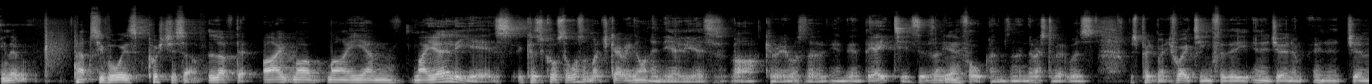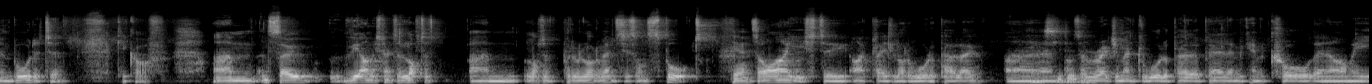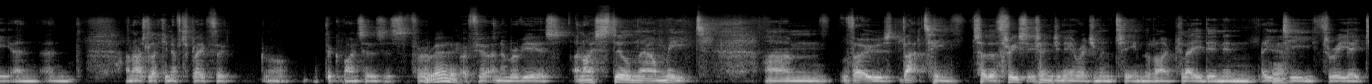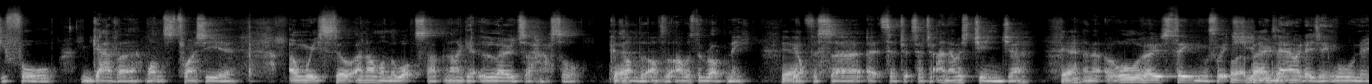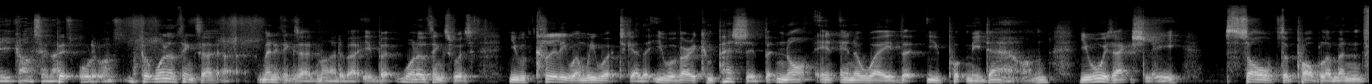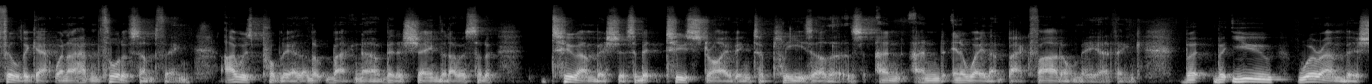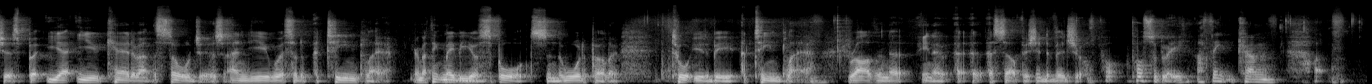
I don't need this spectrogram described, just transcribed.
You know, perhaps you've always pushed yourself. Loved it. I my my um, my early years because of course there wasn't much going on in the early years of our career, was there? In the, the 80s, there was only Yeah. the Falklands, and then the rest of it was was pretty much waiting for the inner German inner German border to kick off. Um, and so the army spent a lot of um, a lot of put a lot of emphasis on sport. Yeah. So I used to I played a lot of water polo. Uh, you I was a regimental water polo player, then became a corps, then army, and and and I was lucky enough to play for the combined services for Really? a, few, a number of years, and I still now meet um, those that team. So the three six engineer regiment team that I played in in 83, 84 gather once twice a year, and we still and I'm on the WhatsApp and I get loads of hassle because Yeah. I'm the, I was the- I was the Rodney, Yeah. the officer, etc. etc. And I was ginger. Yeah. And all of those things which Well, you know nowadays you think, oh no, you can't say that. But- all it was. But one of the things, I, uh, many things I admired about you, but one of the things was you were clearly, when we worked together, you were very competitive, but not in, in a way that you put me down. You always actually solved the problem and filled a gap when I hadn't thought of something. I was probably, I look back now, a bit ashamed that I was sort of too ambitious, a bit too striving to please others, and and in a way that backfired on me, I think. But but you were ambitious, but yet you cared about the soldiers, and you were sort of a team player. And I think maybe your sports and the water polo taught you to be a team player rather than a you know a, a selfish individual. Possibly. I think um,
